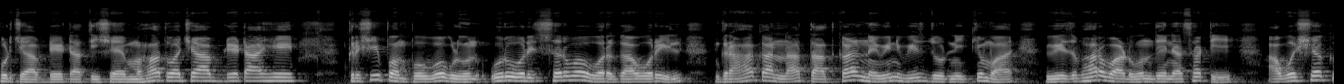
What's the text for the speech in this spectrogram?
पुढचे अपडेट अतिशय महत्त्वाचे अपडेट आहे. कृषी पंप वगळून उर्वरित सर्व वर्गावरील ग्राहकांना तात्काळ नवीन वीज जोडणी किंवा वीजभार वाढवून देण्यासाठी आवश्यक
